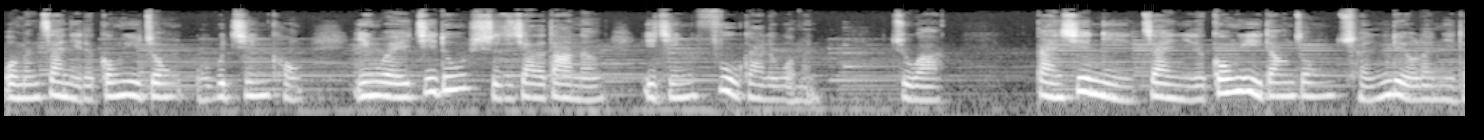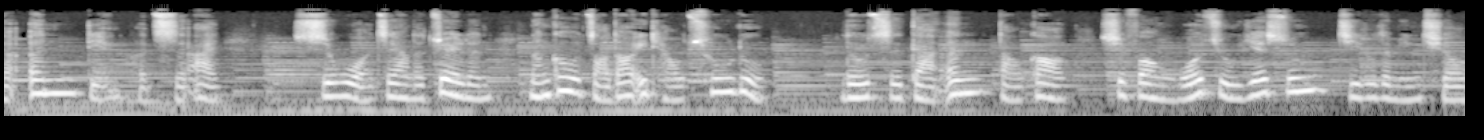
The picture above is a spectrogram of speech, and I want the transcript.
我们在你的公义中无不惊恐，因为基督十字架的大能已经覆盖了我们。主啊，感谢你在你的公义当中存留了你的恩典和慈爱，使我这样的罪人能够找到一条出路。如此感恩祷告，是奉我主耶稣基督的名求，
